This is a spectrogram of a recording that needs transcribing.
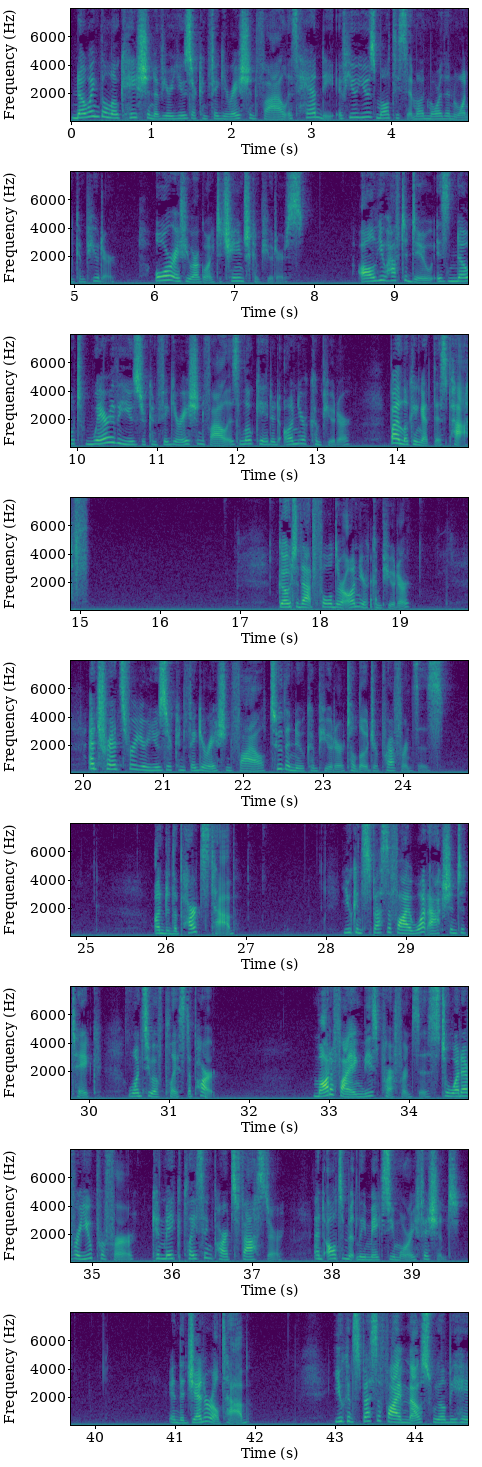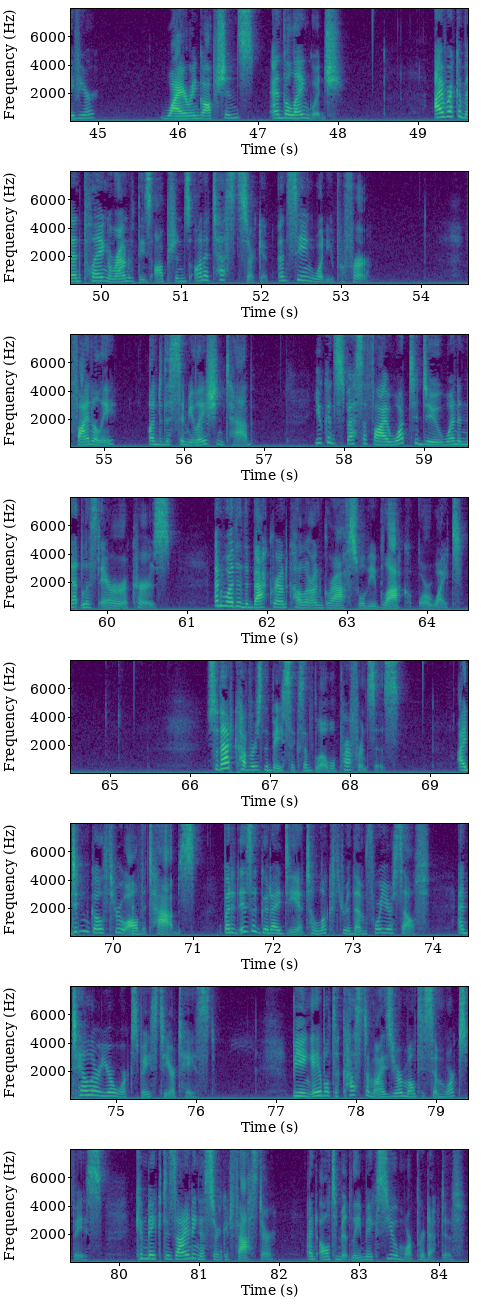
Knowing the location of your user configuration file is handy if you use Multisim on more than one computer, or if you are going to change computers. All you have to do is note where the user configuration file is located on your computer by looking at this path. Go to that folder on your computer and transfer your user configuration file to the new computer to load your preferences. Under the Parts tab, you can specify what action to take once you have placed a part. Modifying these preferences to whatever you prefer can make placing parts faster and ultimately makes you more efficient. In the General tab, you can specify mouse wheel behavior, wiring options, and the language. I recommend playing around with these options on a test circuit and seeing what you prefer. Finally, under the Simulation tab, you can specify what to do when a netlist error occurs, and whether the background color on graphs will be black or white. So that covers the basics of global preferences. I didn't go through all the tabs, but it is a good idea to look through them for yourself and tailor your workspace to your taste. Being able to customize your multisim workspace can make designing a circuit faster and ultimately makes you more productive.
